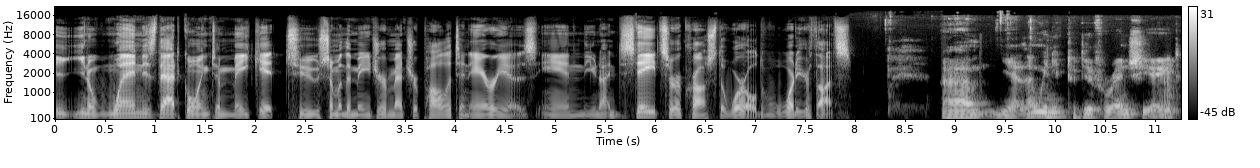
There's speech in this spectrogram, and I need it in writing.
you know, when is that going to make it to some of the major metropolitan areas in the United States or across the world? What are your thoughts? Um, yeah, then we need to differentiate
